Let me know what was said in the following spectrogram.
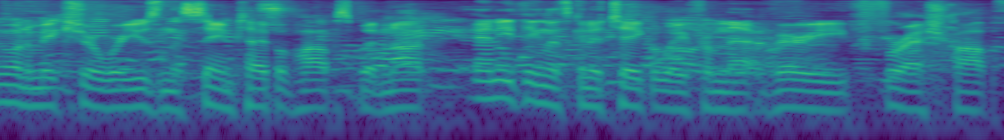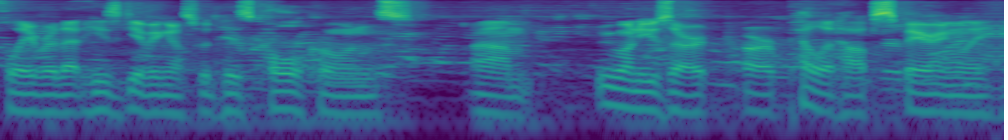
We want to make sure we're using the same type of hops, but not anything that's going to take away from that very fresh hop flavor that he's giving us with his coal cones. Um, we want to use our, our pellet hops sparingly.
